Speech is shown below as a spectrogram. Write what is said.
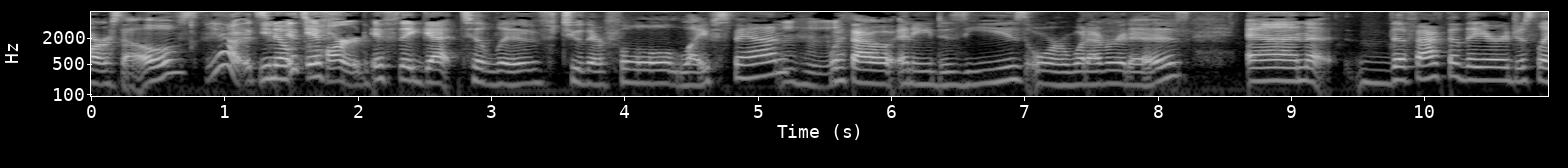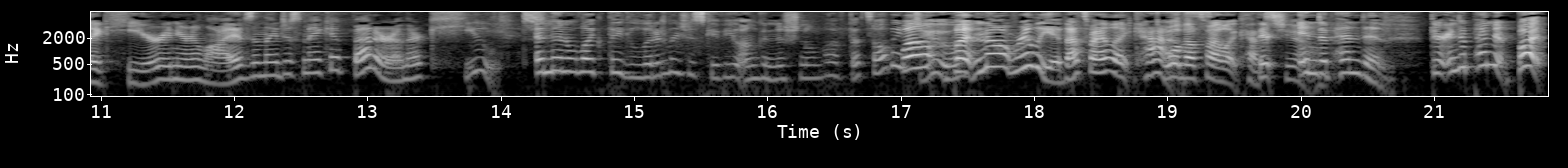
ourselves. yeah, it's You know, it's if hard. if they get to live to their full lifespan Mm-hmm. without any disease or whatever it is. And the fact that they are just like here in your lives and they just make it better and they're cute. and then like they literally just give you unconditional love. That's all they well, do. but not really. That's why I like cats. Well, that's why I like cats, They're too. independent. they're independent. But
